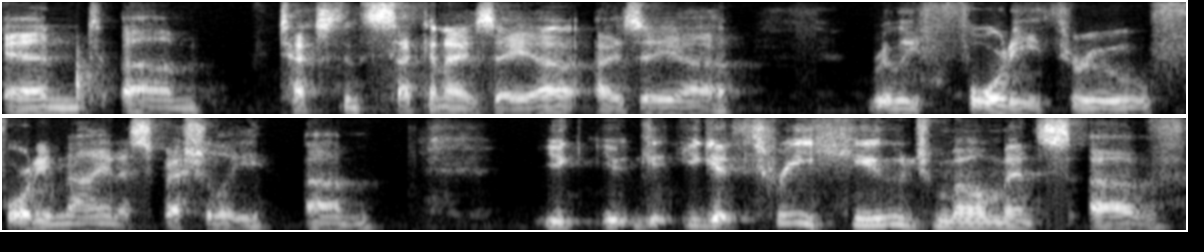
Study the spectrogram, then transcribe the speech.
and um, text in Second Isaiah, Isaiah really 40 through 49, especially. Um, you you get, you get three huge moments of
